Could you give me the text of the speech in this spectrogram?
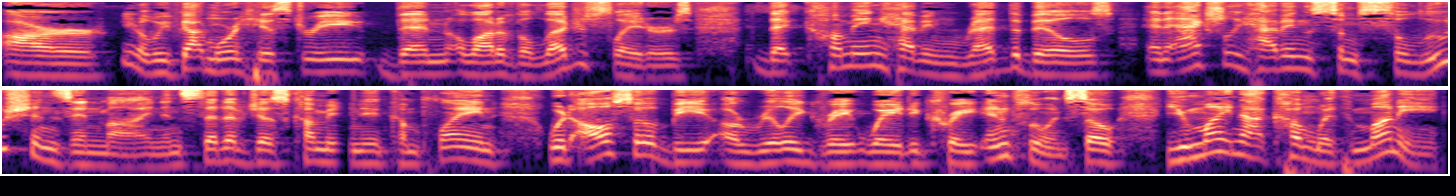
are, you know, we've got more history than a lot of the legislators that coming, having read the bills and actually having some solutions in mind instead of just coming to complain would also be a really great way to create influence. So you might not come with money,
